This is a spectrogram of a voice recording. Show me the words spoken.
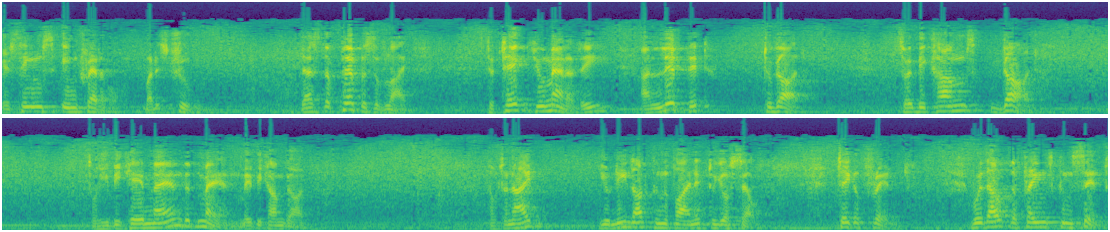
It seems incredible, but it's true. That's the purpose of life, to take humanity and lift it to God. So it becomes God. So he became man that man may become God. Now tonight, you need not confine it to yourself. Take a friend, without the friend's consent,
